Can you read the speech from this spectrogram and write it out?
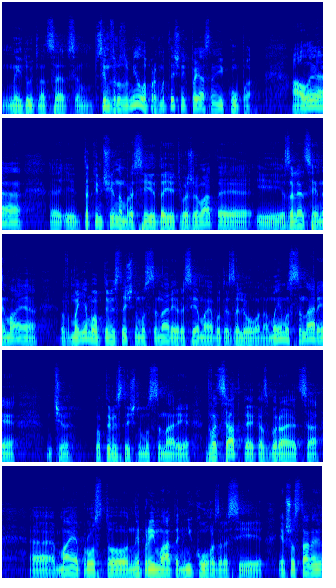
не йдуть на це всім, всім зрозуміло, прагматичних пояснень купа. Але е, таким чином Росії дають виживати, і ізоляції немає. В моєму оптимістичному сценарії Росія має бути зальована. В моєму сценарії, чи в оптимістичному сценарії, двадцятка, яка збирається, має просто не приймати нікого з Росії. Якщо стане,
